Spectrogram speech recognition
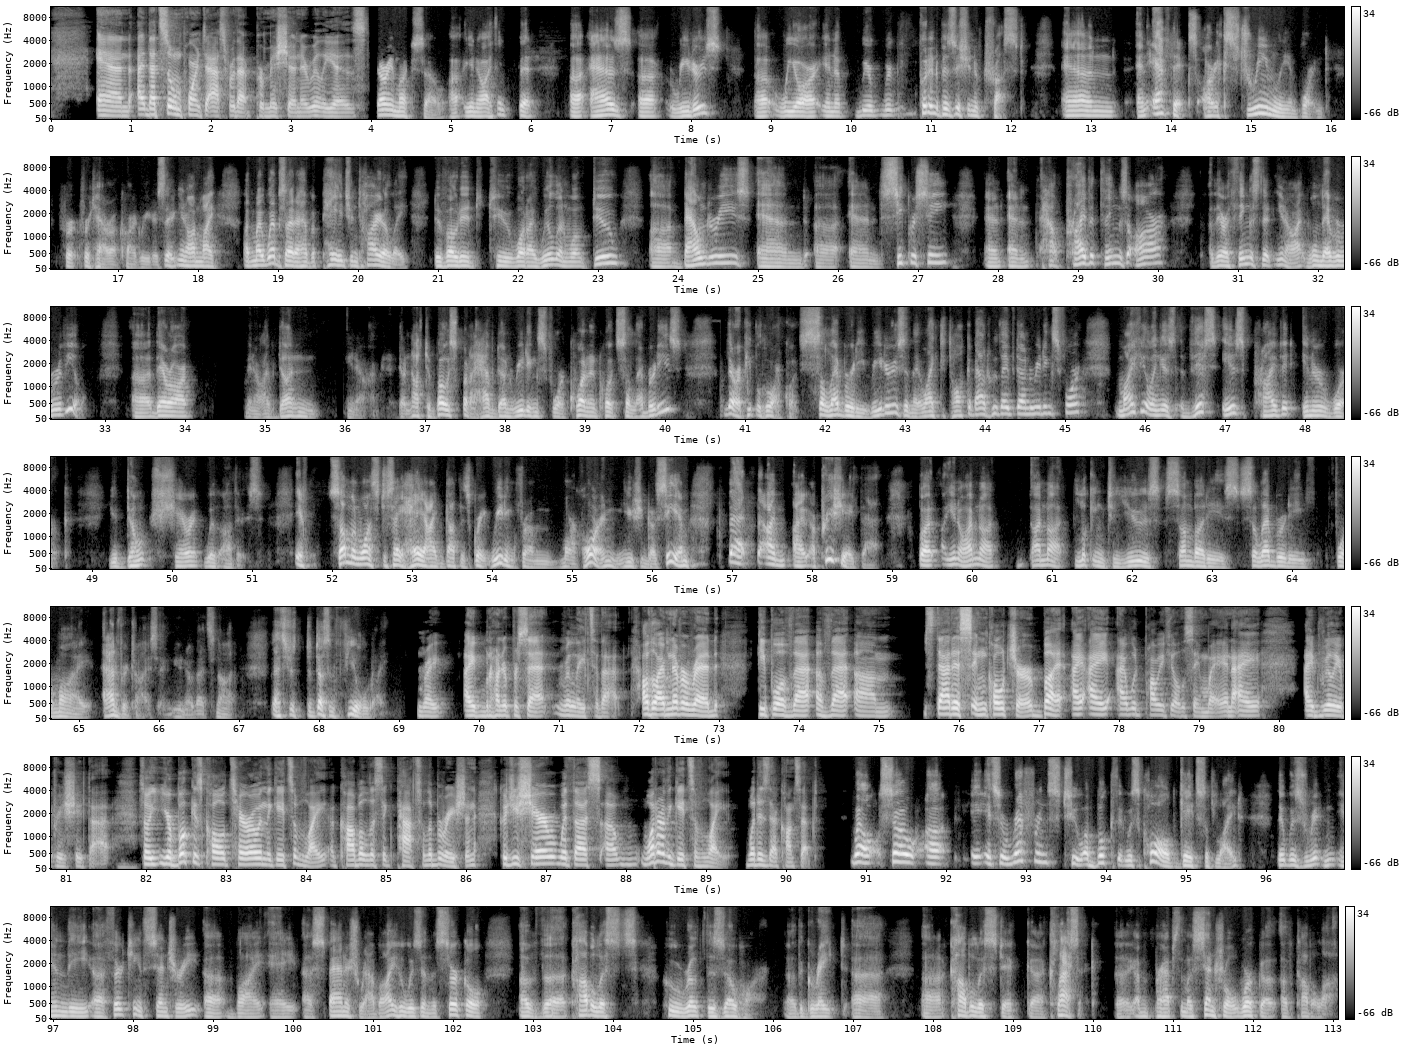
and I, that's so important to ask for that permission it really is very much so uh, you know i think that uh, as uh, readers uh, we are in a we're, we're put in a position of trust and and ethics are extremely important for, for tarot card readers you know on my on my website i have a page entirely devoted to what i will and won't do uh, boundaries and uh, and secrecy and and how private things are there are things that you know I will never reveal. Uh, there are, you know, I've done, you know, not to boast, but I have done readings for quote unquote celebrities. There are people who are quote celebrity readers and they like to talk about who they've done readings for. My feeling is this is private inner work. You don't share it with others. If someone wants to say, "Hey, I got this great reading from Mark Horn, you should go see him," that I'm, I appreciate that. But uh, you know, I'm not I'm not looking to use somebody's celebrity for my advertising. You know, that's not, that's just, it doesn't feel right. Right. I 100% relate to that. Although I've never read people of that, of that, um, status in culture, but I, I, I would probably feel the same way. And I, I really appreciate that. So your book is called Tarot and the Gates of Light, a Kabbalistic Path to Liberation. Could you share with us uh, what are the gates of light? What is that concept? Well, so uh, it's a reference to a book that was called Gates of Light that was written in the uh, 13th century uh, by a, a, Spanish rabbi who was in the circle of the Kabbalists who wrote the Zohar, uh, the great uh, uh, Kabbalistic classic, perhaps the most central work of, of Kabbalah.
